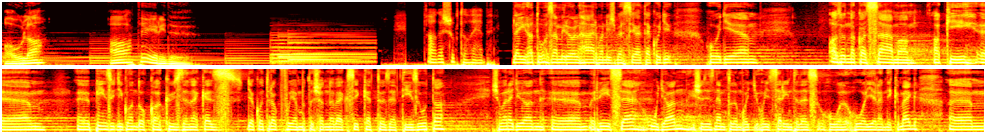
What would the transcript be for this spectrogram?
Aula a téridő. Hallgassuk tovább. Leírható az, amiről hárman is beszéltek, hogy, hogy azonnak a száma, aki pénzügyi gondokkal küzdenek, ez gyakorlatilag folyamatosan növekszik 2010 óta, és van egy olyan ö, része ugyan, és ezért nem tudom, hogy, hogy szerinted ez hol, hol jelenik meg, ö,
